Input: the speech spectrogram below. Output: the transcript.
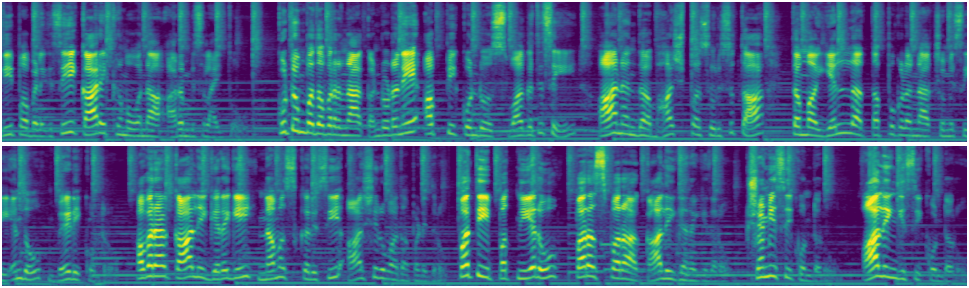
ದೀಪ ಬೆಳಗಿಸಿ ಕಾರ್ಯಕ್ರಮವನ್ನು ಆರಂಭಿಸಲಾಯಿತು. ಕುಟುಂಬದವರನ್ನ ಕಂಡೊಡನೆ ಅಪ್ಪಿಕೊಂಡು ಸ್ವಾಗತಿಸಿ ಆನಂದ ಭಾಷ್ಪ ಸುರಿಸುತ್ತಾ ತಮ್ಮ ಎಲ್ಲ ತಪ್ಪುಗಳನ್ನ ಕ್ಷಮಿಸಿ ಎಂದು ಬೇಡಿಕೊಂಡರು ಅವರ ಕಾಲಿಗೆರಗಿ ನಮಸ್ಕರಿಸಿ ಆಶೀರ್ವಾದ ಪಡೆದರು. ಪತಿ ಪತ್ನಿಯರು ಪರಸ್ಪರ ಕಾಲಿಗೆರಗಿದರು. ಕ್ಷಮಿಸಿಕೊಂಡರು, ಆಲಿಂಗಿಸಿಕೊಂಡರು.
